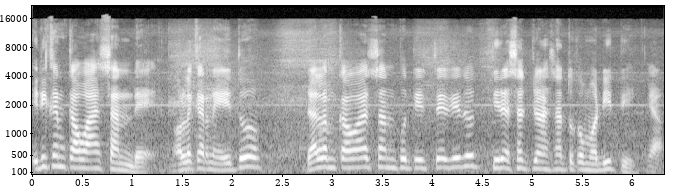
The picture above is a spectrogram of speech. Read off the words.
ini kan kawasan dek. Oleh karena itu, dalam kawasan putih estate itu tidak cuma satu komoditi. Ya.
